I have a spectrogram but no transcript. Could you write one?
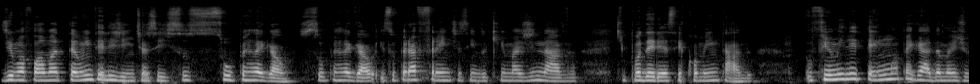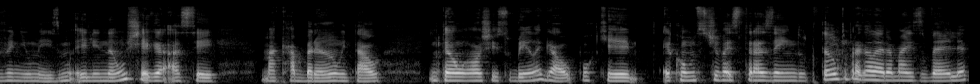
de uma forma tão inteligente. Eu achei isso super legal, super legal e super à frente assim do que imaginava que poderia ser comentado. O filme ele tem uma pegada mais juvenil mesmo, ele não chega a ser macabrão e tal. Então eu achei isso bem legal, porque é como se estivesse trazendo tanto pra galera mais velha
